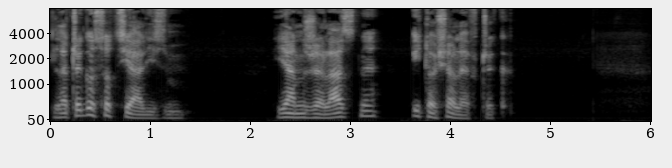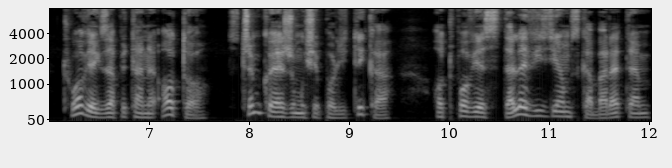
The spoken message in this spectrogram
Dlaczego socjalizm? Jan Żelazny i Tosia Lewczyk. Człowiek zapytany o to, z czym kojarzy mu się polityka, odpowie z telewizją, z kabaretem,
